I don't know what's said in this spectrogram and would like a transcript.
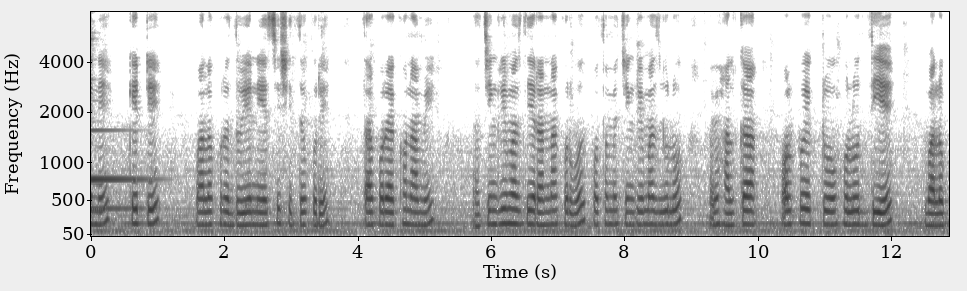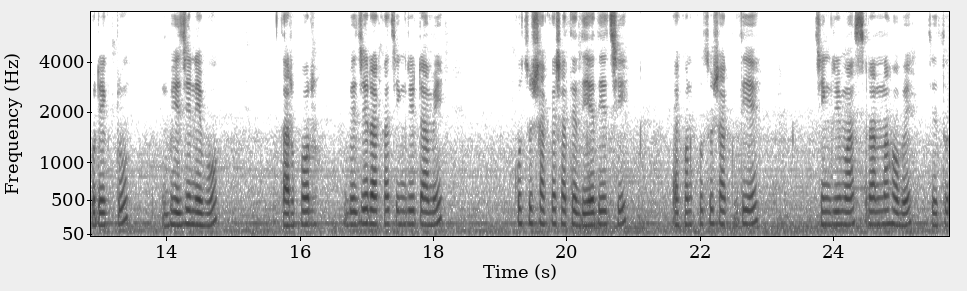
এনে কেটে ভালো করে ধুয়ে নিয়েছি, সিদ্ধ করে। তারপর এখন আমি চিংড়ি মাছ দিয়ে রান্না করব। প্রথমে চিংড়ি মাছগুলো আমি হালকা অল্প একটু হলুদ দিয়ে ভালো করে একটু ভেজে নেব। তারপর ভেজে রাখা চিংড়িটা আমি কচু শাকের সাথে দিয়ে দিয়েছি। এখন কচু শাক দিয়ে চিংড়ি মাছ রান্না হবে। যেহেতু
